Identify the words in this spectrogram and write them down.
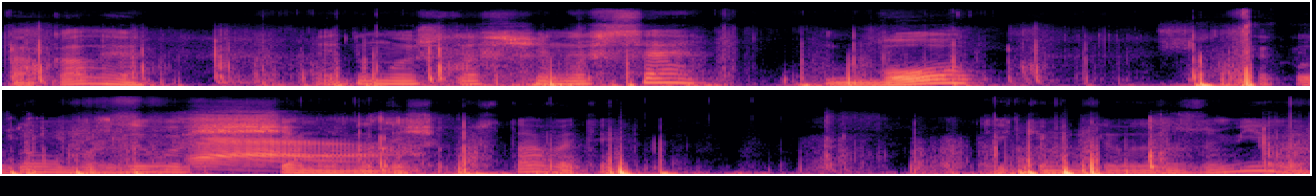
Так, але я думаю, що це ще не все, бо як подумав, можливо, ще можна дещо поставити. Тільки, можливо, зрозуміли.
